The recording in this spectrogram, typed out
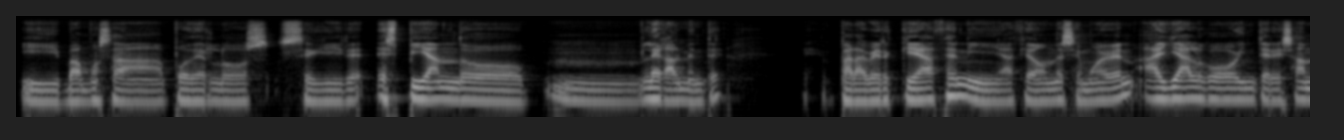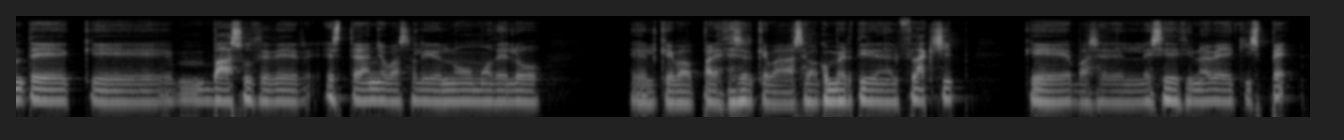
y vamos a poderlos seguir espiando mm, legalmente para ver qué hacen y hacia dónde se mueven. Hay algo interesante que va a suceder este año, va a salir el nuevo modelo, el que parece ser que va, se va a convertir en el flagship, que va a ser el S19 XP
